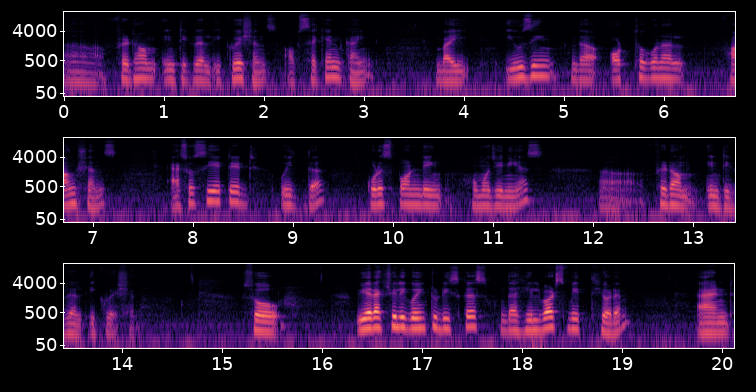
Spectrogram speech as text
uh, Fredholm integral equations of second kind by using the orthogonal functions associated with the corresponding homogeneous uh, Fredholm integral equation. So, we are actually going to discuss the Hilbert-Schmidt theorem and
